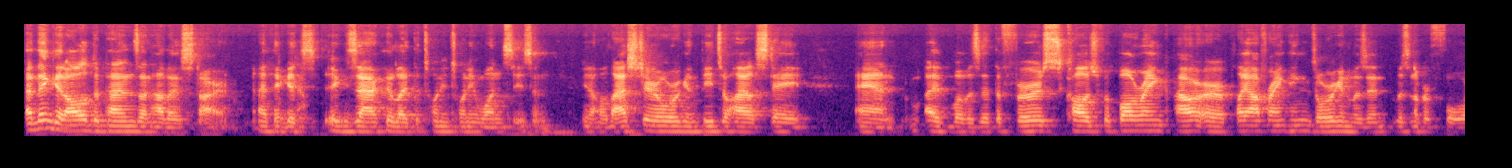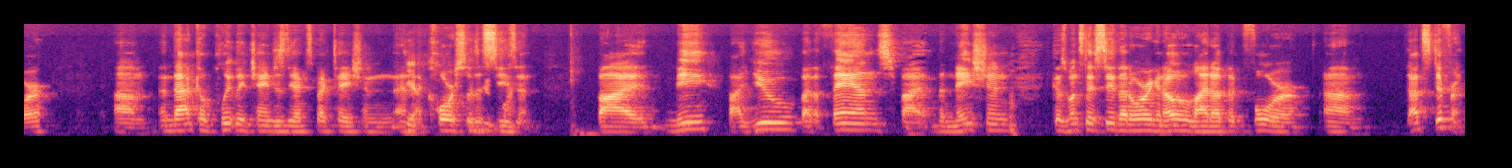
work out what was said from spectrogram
I think it all depends on how they start. I think it's yeah. exactly like the 2021 season. You know, last year Oregon beats Ohio State, and I, what was it? The first college football rank power or playoff rankings, Oregon was in was number four, um, and that completely changes the expectation and yeah. the course of the season. Point. By me, by you, by the fans, by the nation, because once they see that Oregon O light up at four, um, that's different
